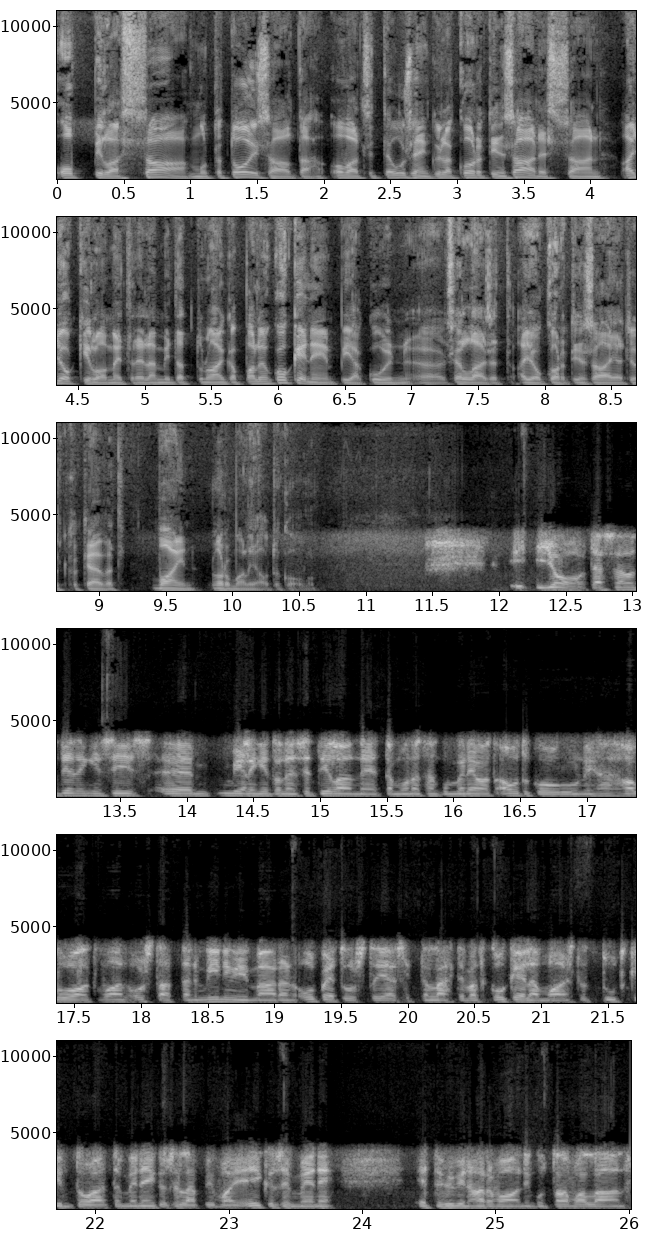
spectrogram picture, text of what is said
oppilas saa, mutta toisaalta ovat sitten usein kyllä kortin saadessaan ajokilometreillä mitattuna aika paljon kokeneempia kuin sellaiset ajokortin saajat, jotka käyvät vain normaaliautokoulun. Joo, tässä on tietenkin siis e, mielenkiintoinen se tilanne, että monethan kun menevät autokouluun, niin he haluavat vain ostaa tämän minimimäärän opetusta ja sitten lähtevät kokeilemaan sitä tutkintoa, että meneekö se läpi vai eikö se mene. Että hyvin harva on niin kuin tavallaan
